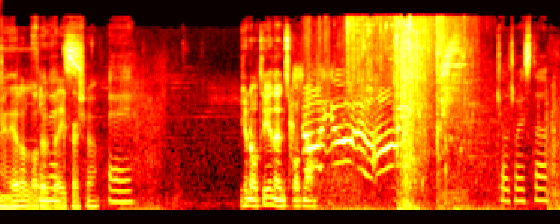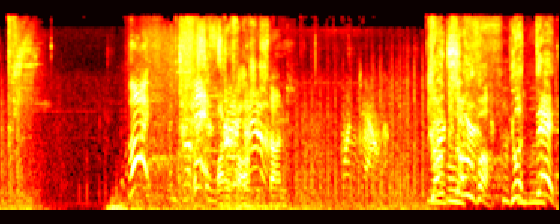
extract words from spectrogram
And they had a lot of A Phoenix. pressure. A. You can ulti and then smoke now. Killjoy stuff. Hi! I'm pissed. Waterfall, she's stunned. One down. Joke's oh. over! You're dead!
